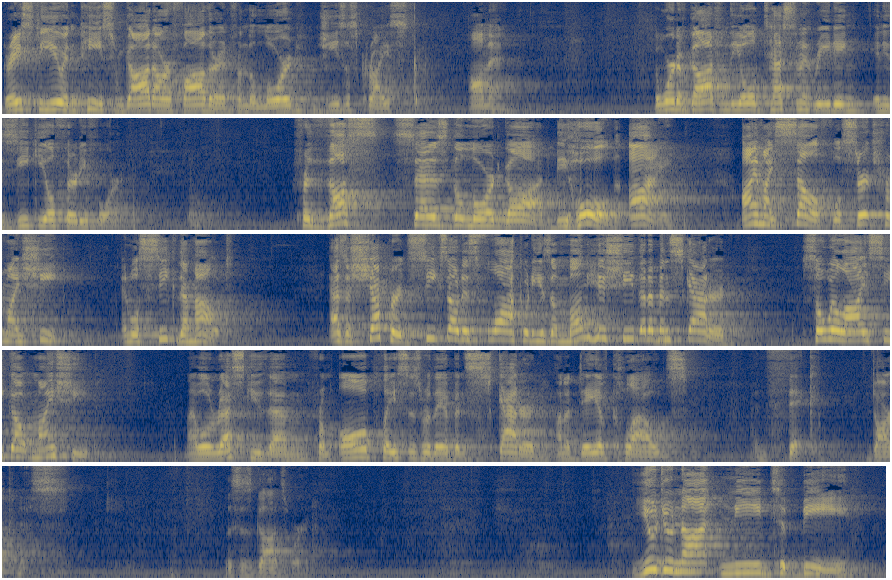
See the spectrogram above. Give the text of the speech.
Grace to you and peace from God our Father and from the Lord Jesus Christ. Amen. The Word of God from the Old Testament reading in Ezekiel 34. For thus says the Lord God Behold, I, I myself will search for my sheep and will seek them out. As a shepherd seeks out his flock when he is among his sheep that have been scattered, so will I seek out my sheep I will rescue them from all places where they have been scattered on a day of clouds and thick darkness. This is God's word. You do not need to be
